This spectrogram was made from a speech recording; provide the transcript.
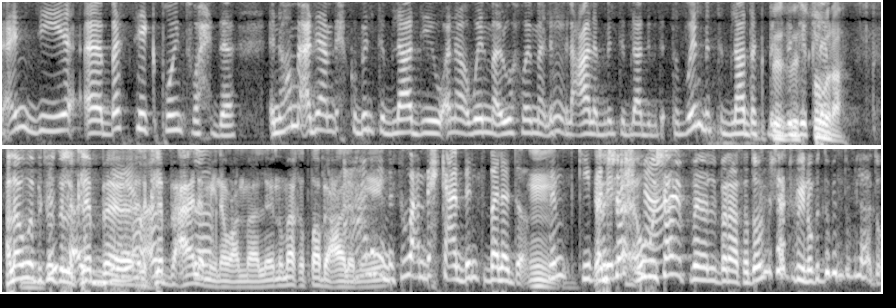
عندي آه، بس هيك point وحده إنه هم قاعدين عم بيحكوا بنت بلادي وأنا وين ما أروح وين ما ألف العالم بنت بلادي بد... طب وين بنت بلادك بالفيديو كليب؟ هلا هو بجوز الكليب؟ الكليب. عالمي نوعا ما لأنه ماخذ طابع عالمي عالمي بس هو عم بيحكي عن بنت بلده فهمت كيف؟ يعني شا... هو شايف البنات هدول مش عاجبينه بده بنت بلاده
